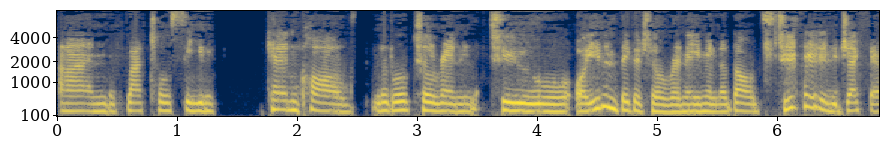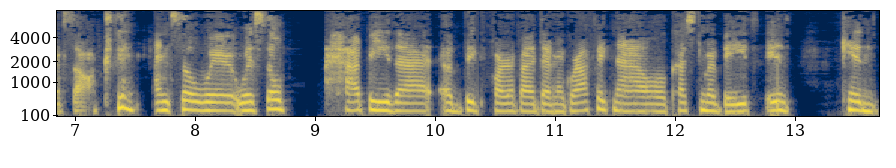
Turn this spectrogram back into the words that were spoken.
and the flat toe seam can cause little children to, or even bigger children, even adults to reject their socks. and so we're, we're so happy that a big part of our demographic now customer base is kids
